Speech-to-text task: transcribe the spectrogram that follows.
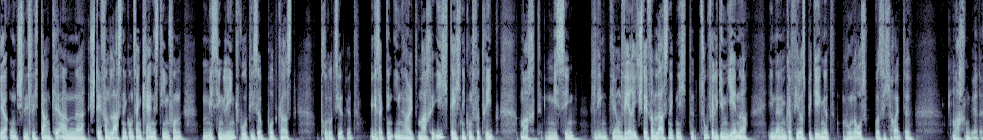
Ja, und schließlich danke an äh, Stefan Lasnik und sein kleines Team von Missing Link, wo dieser Podcast produziert wird. Wie gesagt, den Inhalt mache ich, Technik und Vertrieb macht Missing Link. Ja, und wäre ich Stefan Lasnik nicht zufällig im Jänner in einem Kaffeehaus begegnet, who knows, was ich heute machen werde.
